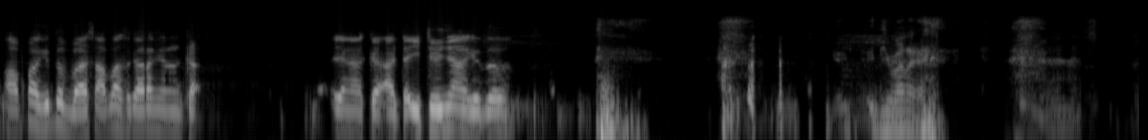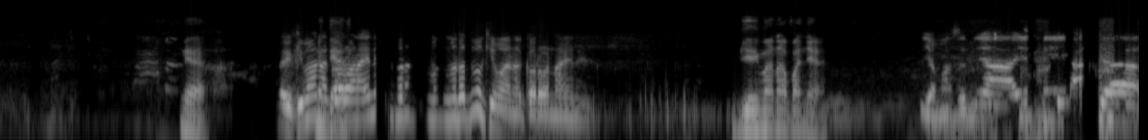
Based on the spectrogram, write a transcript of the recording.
apa gitu bahas apa sekarang yang agak yang agak ada idenya gitu. Gimana ya? Ya, Eh, gimana Nanti corona ini menurut, menurutmu gimana corona ini? Gimana apanya? Ya maksudnya ini ada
